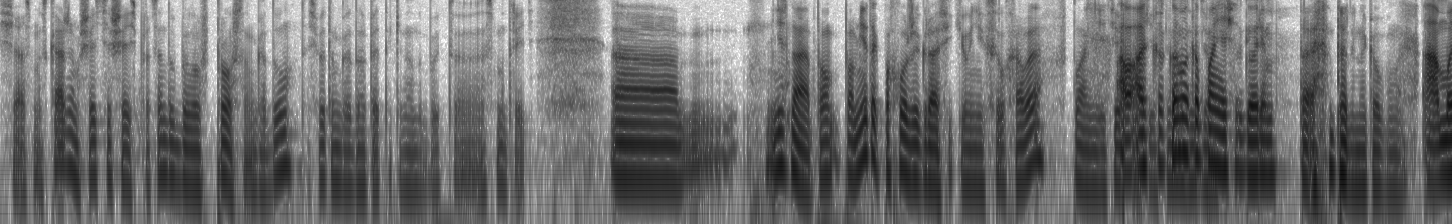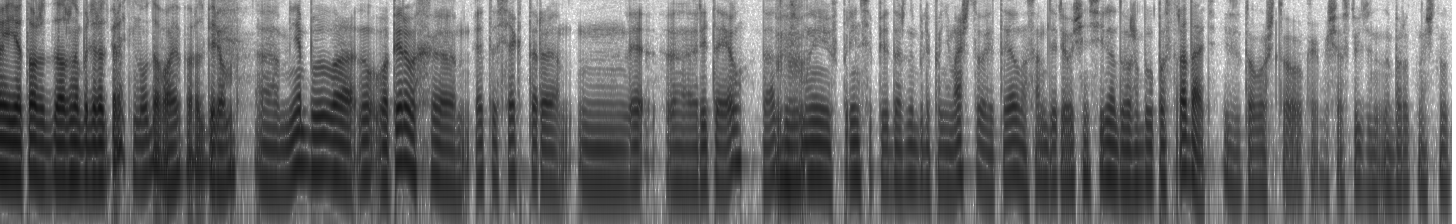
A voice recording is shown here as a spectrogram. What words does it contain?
сейчас мы скажем, 6,6% было в прошлом году. То есть в этом году, опять-таки, надо будет э, смотреть. А, не знаю, по, по мне так похожие графики у них с ЛХВ в плане техники. А о если какой мы компании сейчас говорим? Та- Таллина Кауфмана. А мы ее тоже должны были разбирать? Ну, давай разберем. Э, Мне было, ну, во-первых, э, это сектор э, ритейл, да, то есть мы, в принципе, должны были понимать, что ритейл на самом деле очень сильно должен был пострадать из-за того, что как бы сейчас люди, наоборот, начнут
